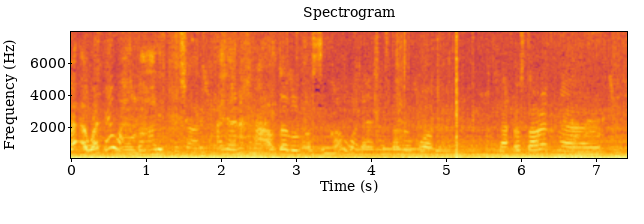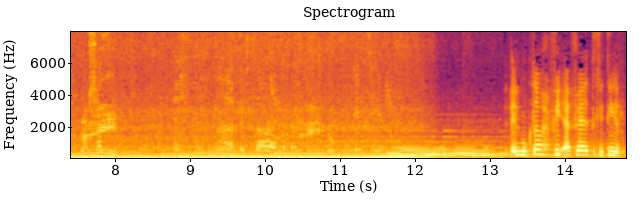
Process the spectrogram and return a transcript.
بقى وردة واحطها لك في شعرك. عشان إحنا أفضل الأصدقاء ولا نفترق لا افترقنا هتعمل المجتمع فيه آفات كتير.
